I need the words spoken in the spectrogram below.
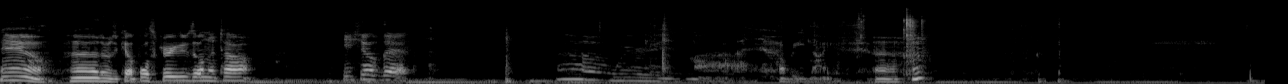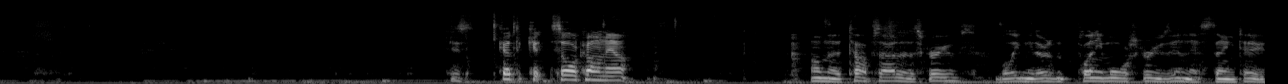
Now, uh, there's a couple of screws on the top. He showed that. Oh, where is my hobby knife? Uh Just cut the silicone out on the top side of the screws. Believe me, there's plenty more screws in this thing too.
